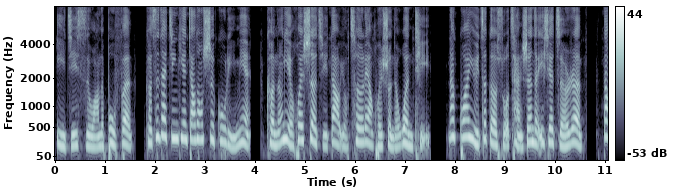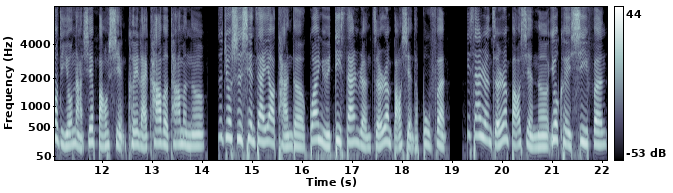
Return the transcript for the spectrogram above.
以及死亡的部分。可是，在今天交通事故里面，可能也会涉及到有车辆毁损的问题。那关于这个所产生的一些责任，到底有哪些保险可以来 cover 他们呢？这就是现在要谈的关于第三人责任保险的部分。第三人责任保险呢，又可以细分，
